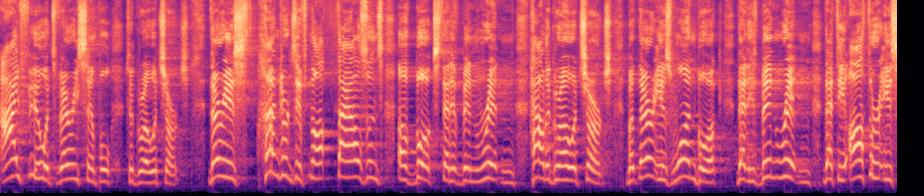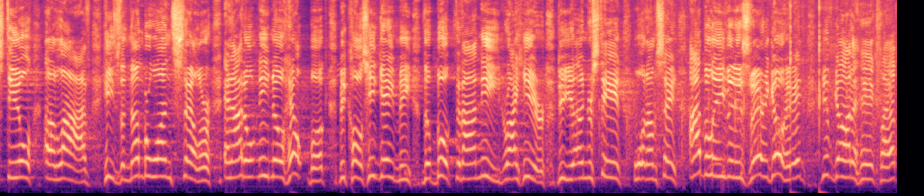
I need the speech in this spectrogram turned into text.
I feel it's very simple to grow a church. There is hundreds, if not thousands, of books that have been written how to grow a church. But there is one book that has been written that the author is still alive. He's the number one seller, and I don't need no help book because he gave me the book that I need right here. Do you understand what I'm saying? I believe it is very, go ahead, give God a hand clap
